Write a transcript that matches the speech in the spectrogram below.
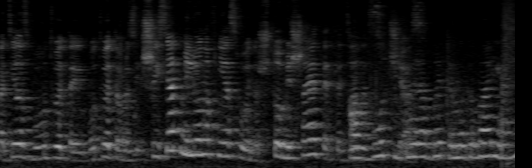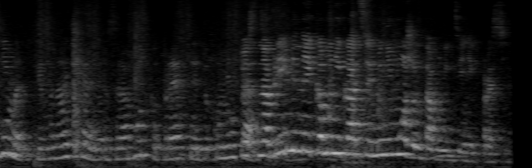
Хотелось бы вот в этой, вот в этом разделе. 60 миллионов не освоено. Что мешает это А делать вот сейчас? мы об этом и говорим. Зима, это первоначальная разработка проектной То есть документации. на временные коммуникации мы не можем там у них денег просить.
